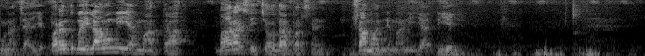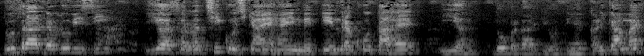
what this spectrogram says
होना चाहिए। परंतु महिलाओं में यह मात्रा 12 से 14 परसेंट सामान्य मानी जाती है। दूसरा डब्ल्यूबीसी यह संरक्षी कोशिकाएँ हैं, इनमें केंद्रक होता है। यह दो प्रकार की होती हैं, कणिकामय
